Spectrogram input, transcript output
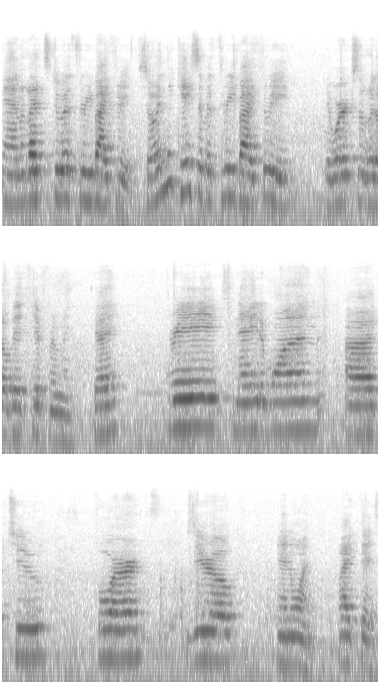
and let's do a three by three. So in the case of a three by three, it works a little bit differently, okay? Three, negative one, uh, two, four, zero, and one, like this,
